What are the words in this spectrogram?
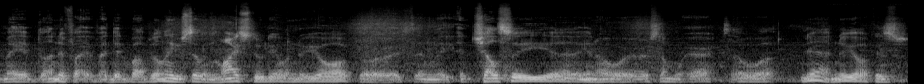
may have done if I, if I did Bob Dylan. He was still in my studio in New York, or it's in the in Chelsea, uh, you know, or, or somewhere. So uh, yeah, New York is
